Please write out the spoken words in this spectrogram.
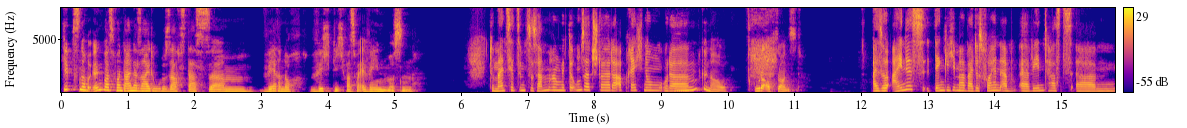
Gibt's noch irgendwas von deiner Seite, wo du sagst, das ähm, wäre noch wichtig, was wir erwähnen müssen? Du meinst jetzt im Zusammenhang mit der Umsatzsteuer der Abrechnung oder? Mhm, genau. Oder auch sonst. Also eines denke ich immer, weil du es vorhin er erwähnt hast, ähm,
